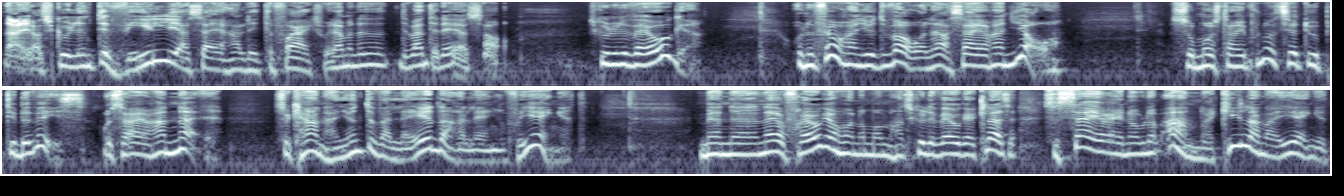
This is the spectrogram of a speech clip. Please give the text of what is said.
Nej, jag skulle inte vilja, säger han lite föraktfullt. Men det, det var inte det jag sa. Skulle du våga? Och nu får han ju ett val här. Säger han ja, så måste han ju på något sätt upp till bevis. Och säger han nej, så kan han ju inte vara ledare längre för gänget. Men eh, när jag frågar honom om han skulle våga klä sig så säger en av de andra killarna i gänget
